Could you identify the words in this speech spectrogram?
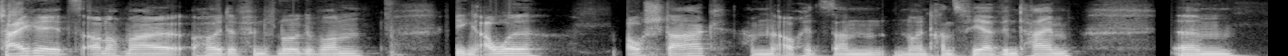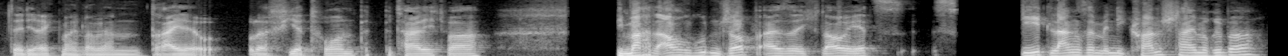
Schalke jetzt auch nochmal heute 5-0 gewonnen gegen Aue, auch stark. Haben auch jetzt dann einen neuen Transfer, Windheim, ähm, der direkt mal, glaube ich, an drei oder vier Toren beteiligt war. Die machen auch einen guten Job. Also ich glaube jetzt, es geht langsam in die Crunch-Time rüber,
